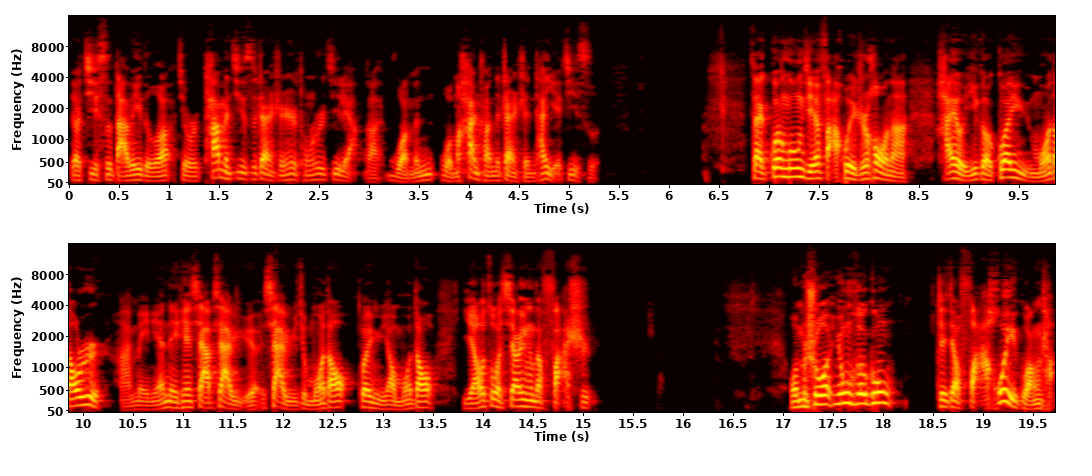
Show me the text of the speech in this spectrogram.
要祭祀大威德，就是他们祭祀战神是同时祭两个。我们我们汉传的战神他也祭祀。在关公节法会之后呢，还有一个关羽磨刀日啊，每年那天下不下雨，下雨就磨刀，关羽要磨刀，也要做相应的法事。我们说雍和宫，这叫法会广场，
